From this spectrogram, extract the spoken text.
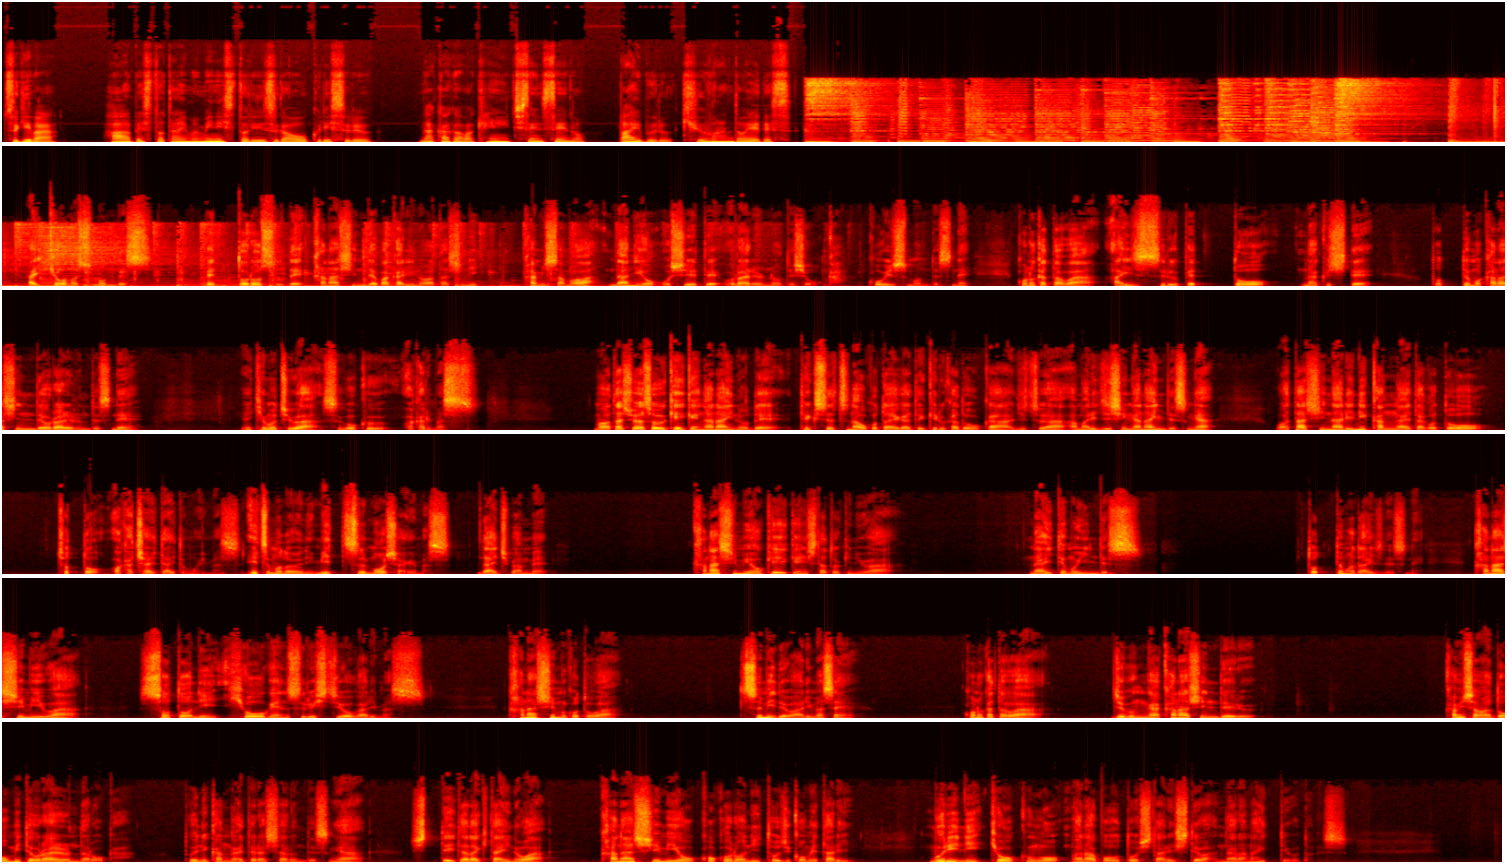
次は Harvest Time Ministries がお送りする中川健一先生のバイブル Q&A です。はい、今日の質問です。ペットロスで悲しんでばかりの私に神様は何を教えておられるのでしょうか？こういう質問ですね。この方は愛するペットを亡くしてとっても悲しんでおられるんですね。気持ちはすごくわかります。まあ、私はそういう経験がないので、適切なお答えができるかどうか、実はあまり自信がないんですが、私なりに考えたことをちょっと分かち合いたいと思います。いつものように3つ申し上げます。第1番目。悲しみを経験した時には、泣いてもいいんです。とっても大事ですね。悲しみは外に表現する必要があります。悲しむことは罪ではありません。この方は自分が悲しんでいる神様はどう見ておられるんだろうかというふうに考えていらっしゃるんですが知っていただきたいのは悲しみを心に閉じ込めたり無理に教訓を学ぼうとしたりしてはならないっていうことです。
